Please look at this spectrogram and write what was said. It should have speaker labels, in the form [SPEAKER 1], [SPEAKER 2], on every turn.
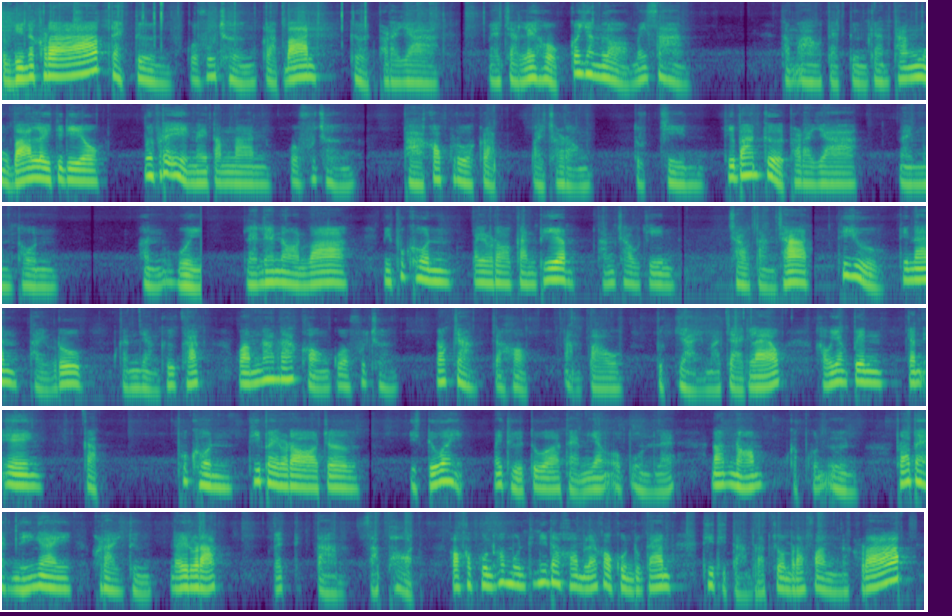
[SPEAKER 1] สวัสดีนะครับ แตกตื่นกลัวฟู่เฉิงกลับบ้านเกิดภรรยา แม้จันเล่หกก็ยังหล่อไม่ส่างทำเอาแตกตื่นกันทั้งหมู่บ้านเลยทีเดียว เมื่อพระเอกในตำนานกลัวฟู่เฉิง พาครอบครัวกลับไปฉลองตรุษจีนที่บ้านเกิดภรรยาในมณฑลหันอุยและแน่นอนว่ามีผู้คนไปรอกันเพียบทั้งชาวจีน ชาวต่างชาติที่อยู่ที่นั่นถ่ายรูปกันอย่างคึกคัก ความน่ารักของกัวฟูเฉิง นอกจากจะหอบอ่ำเปาปึกใหญ่มาแจกแล้ว เขายังเป็นกันเองกับผู้คนที่ไปรอเจออีกด้วย ไม่ถือตัวแถมยังอบอุ่นและนอบน้อมกับคนอื่น เพราะแบบนี้ไงใครถึงได้รัก และติดตามซัพพอร์ตขอขอบคุณข้อมูลที่นี่ดอคอมและขอบคุณทุกท่านที่ติดตามรับชมรับฟังนะครับ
